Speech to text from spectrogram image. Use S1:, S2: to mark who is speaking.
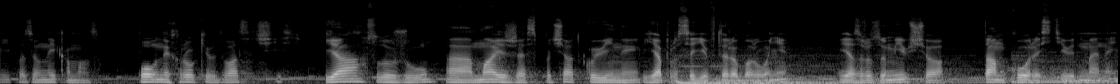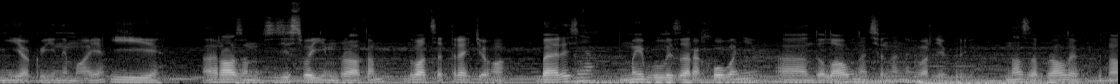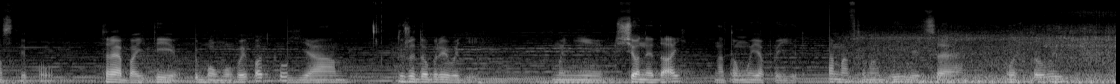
S1: Мій позивний КАМАЗ. Повних років 26. Я служу майже з початку війни. Я просидів в теробороні. Я зрозумів, що там користі від мене ніякої немає. І разом зі своїм братом 23 березня ми були зараховані до лав Національної гвардії України. Нас забрали в 15-й полк. Треба йти в будь-якому випадку. Я дуже добрий водій. Мені що не дай, на тому я поїду. Саме автомобілі це легковий,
